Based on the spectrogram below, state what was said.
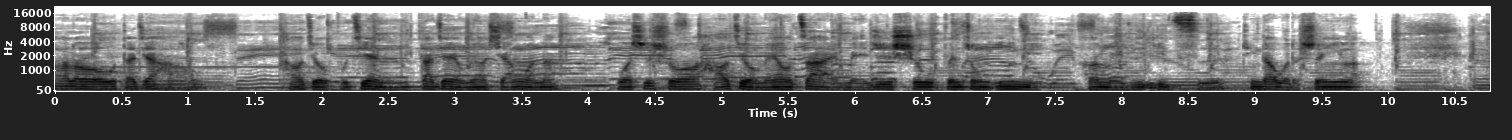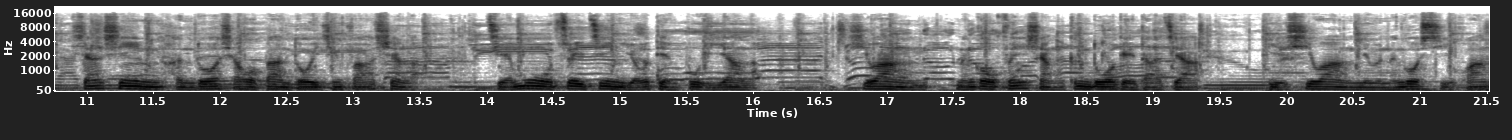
Hello，大家好，好久不见，大家有没有想我呢？我是说，好久没有在每日十五分钟英语和每日一词听到我的声音了。相信很多小伙伴都已经发现了，节目最近有点不一样了。希望能够分享更多给大家，也希望你们能够喜欢。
